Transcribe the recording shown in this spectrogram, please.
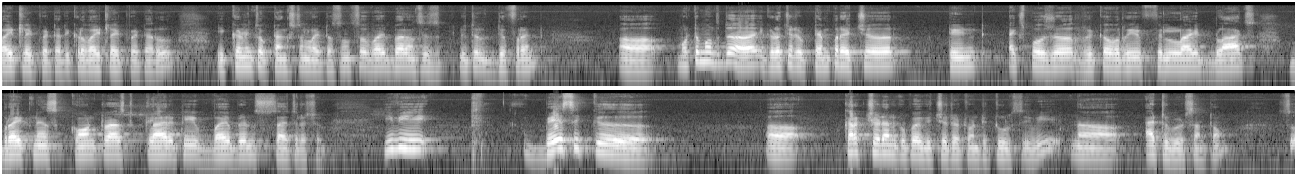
వైట్ లైట్ పెట్టారు. ఇక్కడ వైట్ లైట్ పెట్టారు. ఇక్కడ నుంచి ఒక టంగ్స్టన్ లైట్ వస్తుంది. So white balance is little different. మొట్టమొదట ఇక్కడ వచ్చే temperature tint exposure recovery fill light blacks brightness contrast clarity vibrance saturation. ఇవి బేసిక్ కరెక్ట్ చేయడానికి ఉపయోగించేటటువంటి టూల్స్ ఇవి. నా యాట్రిబ్యూట్స్ అంటాం. సో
